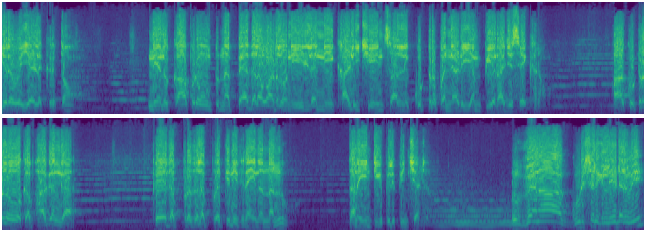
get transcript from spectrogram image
ఇరవై ఏళ్ళ క్రితం నేను కాపురం ఉంటున్న పేదలవాడలోని ఇళ్ళన్నీ ఖాళీ చేయించాలని కుట్ర పన్నాడు ఎంపీ రాజశేఖరం. ఆ కుట్రలో ఒక భాగంగా పేద ప్రజల ప్రతినిధినైన నన్ను తన ఇంటికి పిలిపించాడు. నువ్వేనా గుడిసెలకి లీడర్వి?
